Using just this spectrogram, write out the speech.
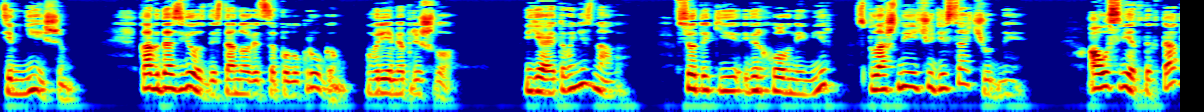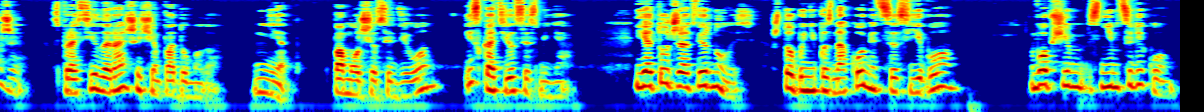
темнейшим. Когда звезды становятся полукругом, время пришло. Я этого не знала. Все-таки верховный мир – сплошные чудеса чудные. А у светлых также? Спросила раньше, чем подумала. Нет, поморщился Дион и скатился с меня. Я тут же отвернулась, чтобы не познакомиться с его... В общем, с ним целиком,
